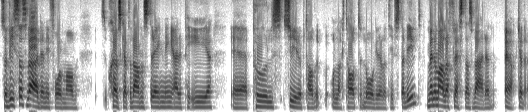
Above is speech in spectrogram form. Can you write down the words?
Så vissas värden i form av självskattad ansträngning, RPE, eh, puls, syreupptag och laktat låg relativt stabilt. Men de allra flestas värden ökade.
